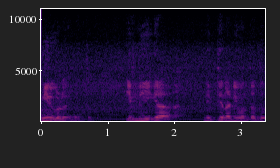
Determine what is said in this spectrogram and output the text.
ಮೀನುಗಳು ಇರುವಂಥದ್ದು. ಇಲ್ಲಿ ಈಗ ನಿತ್ಯ ನಡೆಯುವಂಥದ್ದು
